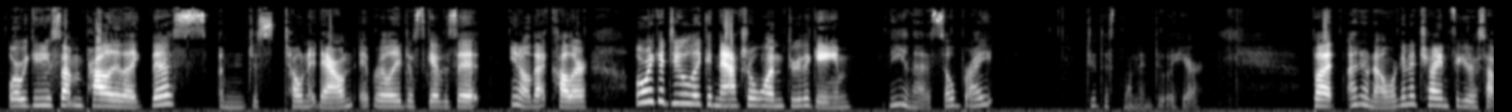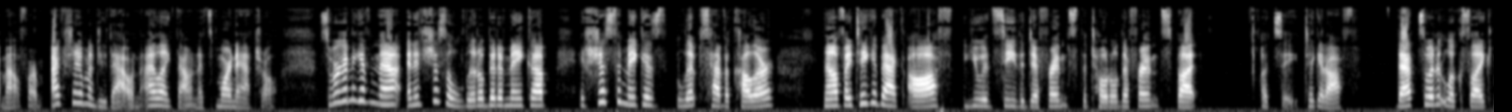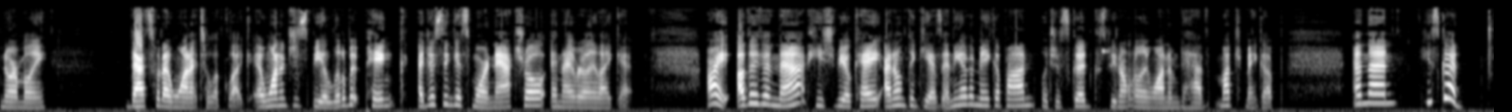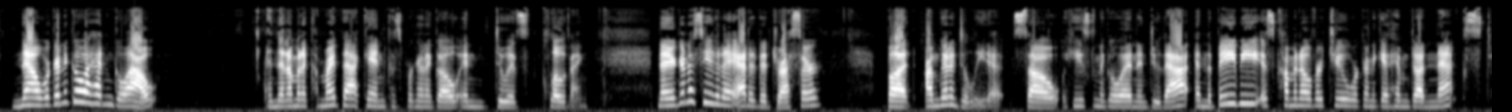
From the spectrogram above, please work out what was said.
Or we could do something probably like this and just tone it down. It really just gives it, you know, that color. Or we could do like a natural one through the game. Man, that is so bright. Do this one and do it here. But I don't know. We're going to try and figure something out for him. Actually, I'm going to do that one. I like that one. It's more natural. So we're going to give him that. And it's just a little bit of makeup. It's just to make his lips have a color. Now, if I take it back off, you would see the difference, the total difference. But let's see. Take it off. That's what it looks like normally that's what I want it to look like. I want it to just be a little bit pink. I just think it's more natural and I really like it. All right, other than that, he should be okay. I don't think he has any other makeup on, which is good because we don't really want him to have much makeup. And then he's good. Now we're going to go ahead and go out. And then I'm going to come right back in because we're going to go and do his clothing. Now you're going to see that I added a dresser, but I'm going to delete it. So he's going to go in and do that. And the baby is coming over too. We're going to get him done next.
